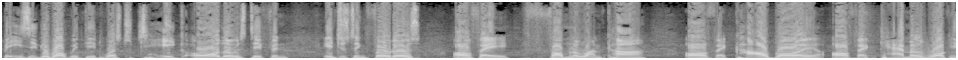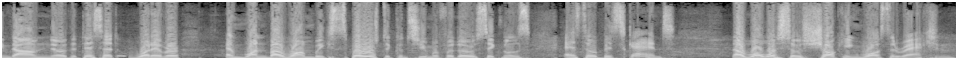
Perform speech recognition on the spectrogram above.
Basically, what we did was to take all those different interesting photos of a Formula One car, of a cowboy, of a camel walking down, you know, the desert, whatever, and one by one we exposed the consumer for those signals as they were being scanned. Now, what was so shocking was the reaction.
